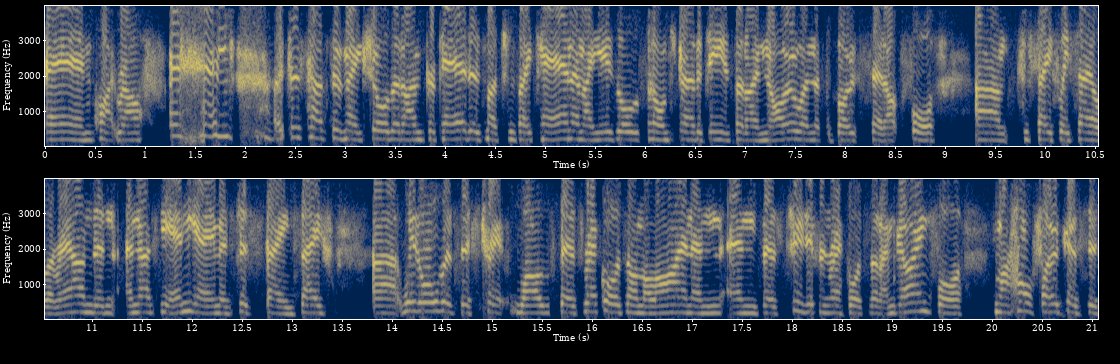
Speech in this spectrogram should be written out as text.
and quite rough. And I just have to make sure that I'm prepared as much as I can and I use all the storm strategies that I know and that the boat's set up for um, to safely sail around. And, and that's the end game, is just staying safe uh, with all of this trip, whilst there's records on the line and, and there's two different records that I'm going for, my whole focus is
